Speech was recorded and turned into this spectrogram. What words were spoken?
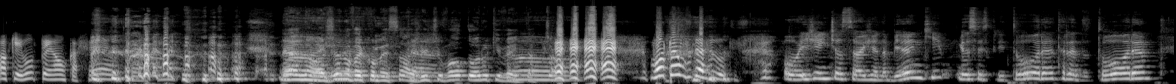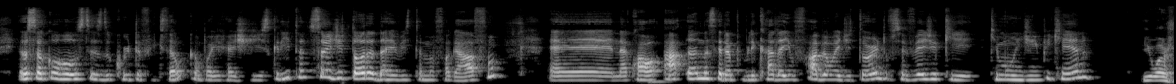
Ok, vamos pegar um café. Um não, não, a Jana vai começar, a gente volta o ano que vem. Tá? Tchau. Voltamos 10 minutos. Oi, gente, eu sou a Jana Bianchi, eu sou escritora, tradutora, eu sou co-hostess do Curta Ficção, que é um podcast de escrita, sou editora da revista Mafagafo, é, na qual a Ana será publicada e o Fábio é um editor, então você veja que, que mundinho pequeno. E o AJ,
